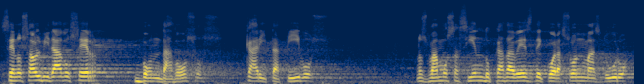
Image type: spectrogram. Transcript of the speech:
Se nos ha olvidado ser bondadosos, caritativos. Nos vamos haciendo cada vez de corazón más duro,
